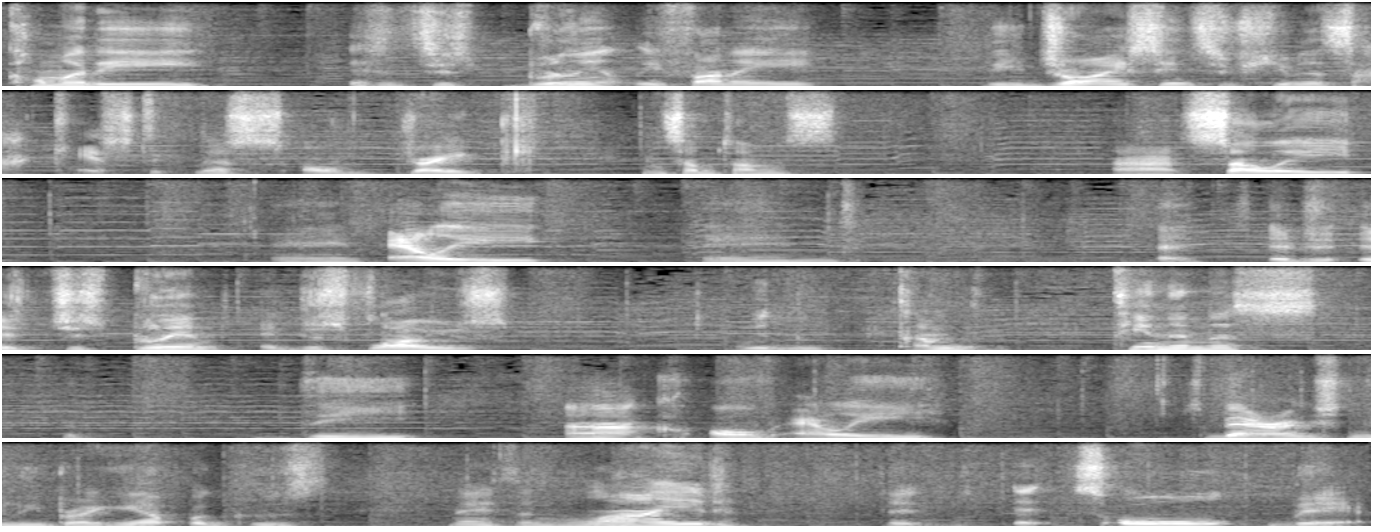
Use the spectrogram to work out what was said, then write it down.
comedy is just brilliantly funny. The dry sense of humour, the sarcasticness of Drake and sometimes uh, Sully and Ellie, and it, it, it's just brilliant. It just flows with tenderness. The arc of Ellie's marriage nearly breaking up because Nathan lied. It, it's all there.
